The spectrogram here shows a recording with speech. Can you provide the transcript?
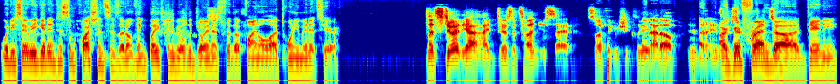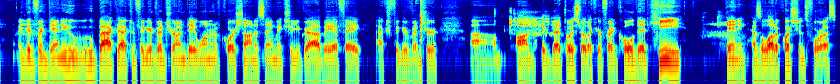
What do you say we get into some questions since I don't think Blake's going to be able to join us for the final uh, 20 minutes here? Let's do it. Yeah, I, there's a ton you said, so I think we should clean hey, that up. And, uh, our good friend uh, Danny, our good friend Danny, who who backed Action Figure Adventure on day one, and of course Sean is saying make sure you grab AFA Action Figure Adventure um, on Big Bad Toy Store, like her friend Cole did. He, Danny, has a lot of questions for us.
